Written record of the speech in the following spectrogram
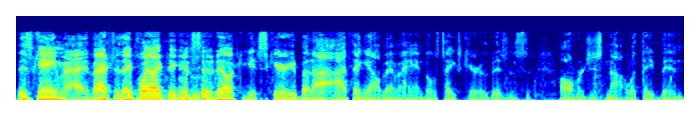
this game, uh, if after they play like they against Citadel, it could get scary. But I, I think Alabama handles takes care of the business. Auburn's just not what they've been.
